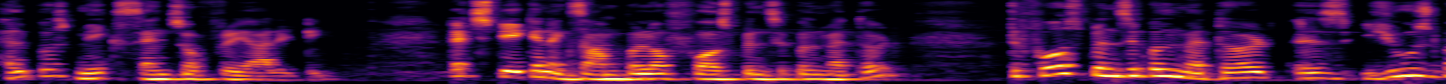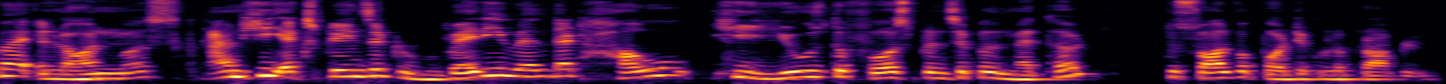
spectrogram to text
help us make sense of reality. Let's take an example of first principle method. The first principle method is used by Elon Musk and he explains it very well that how he used the first principle method to solve a particular problem.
